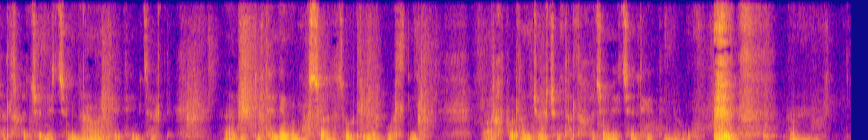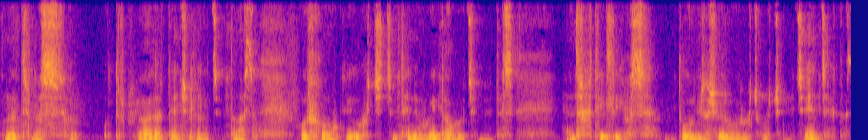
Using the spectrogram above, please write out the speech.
талархаж байна эзэм наваа тэгээд энэ цагт бидний таны өмнө босоод зөвлөмөг бүлтэнд орох боломж өгч талархаж байна эзэн тэгээд энэ өнөөдөр бас өдөр яваад дамжуулан эзэн бас өөрийнхөө үгийг өгч эзэн таны үгийн дагуу эзэн бид бас амьдрах тэлийг бас дүүрэн зөвшөөрөө өргөж өгч байна эзэн цагт бас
